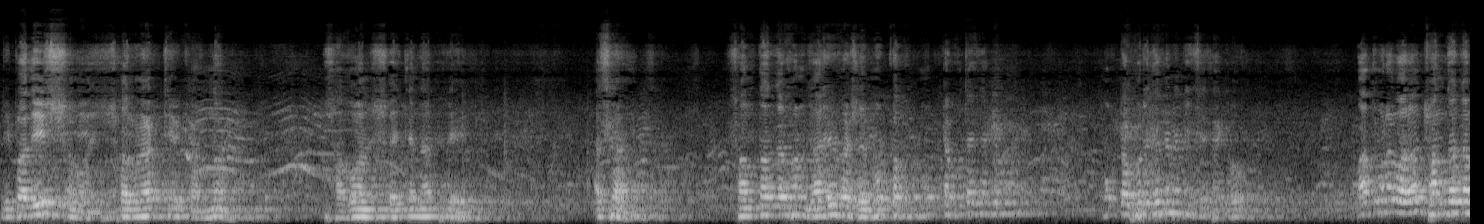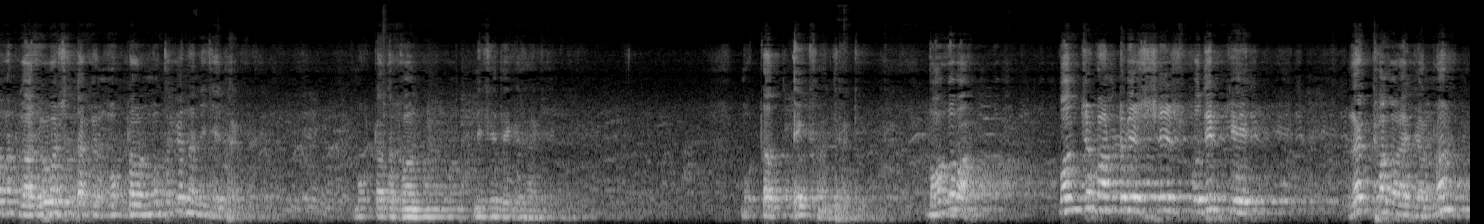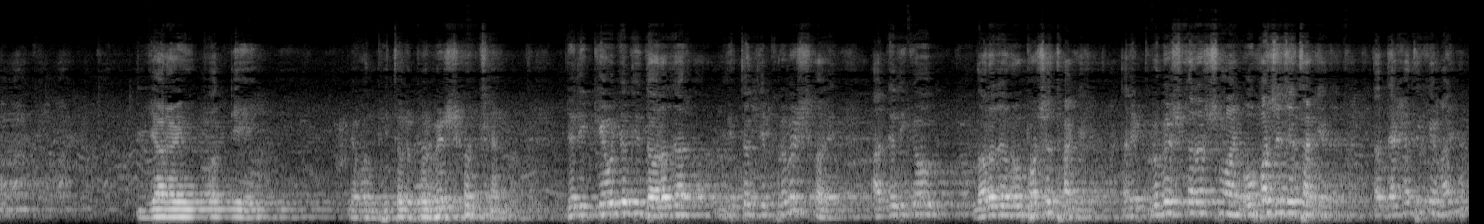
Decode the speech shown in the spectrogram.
বিপদের সময় শরণার্থীর কান্ন ভগবান সইতে না পেরে আচ্ছা সন্তান যখন গাড়ির বসে মুখটা মুখটা কোথায় থাকে? মুখটা উপরে থাকে না নিচে থাকে? মা, তোমরা বলো, সন্তান যখন গর্ভে বসে থাকে, মুখটা অন্য থাকে না নিচে থাকে মুখটা তখন নিচে থেকে থাকে মুখটা এইখানে থাকে ভগবান পঞ্চপাণ্ডবের শেষ প্রদীপকে রক্ষা করার জন্য যারা এই পথ দিয়ে যখন ভিতরে প্রবেশ করছেন, যদি কেউ যদি দরজার ভিতর দিয়ে প্রবেশ করে, আর যদি কেউ দরজার ওপাশে থাকে, তাহলে প্রবেশ করার সময় ওপাশে যে থাকে, তা দেখা থেকে হয় না?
